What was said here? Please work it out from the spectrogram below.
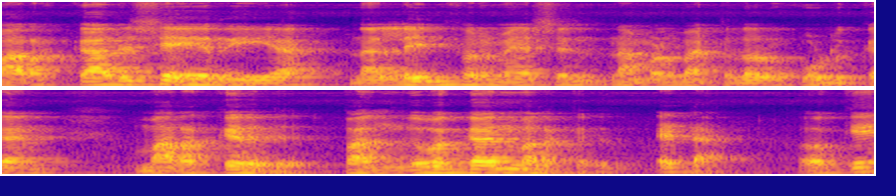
മറക്കാതെ ഷെയർ ചെയ്യുക. നല്ല ഇൻഫർമേഷൻ നമ്മൾ മറ്റുള്ളവർക്ക് കൊടുക്കാൻ മറക്കരുത്. പങ്കുവെക്കാൻ മറക്കരുത്. കേട്ടാ? ഓക്കെ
